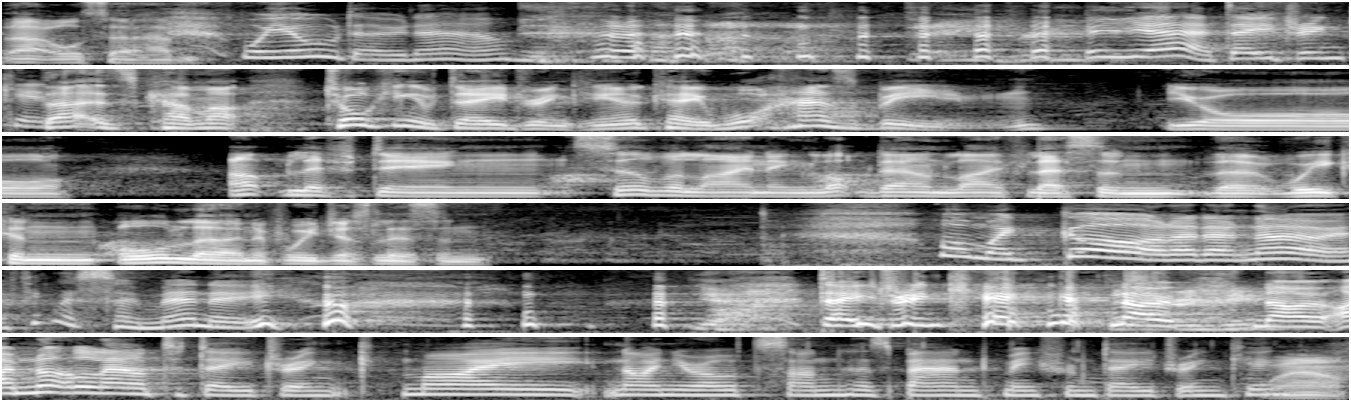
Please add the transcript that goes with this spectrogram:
that also happened. We all do now. yeah, day drinking. That has come up. Talking of day drinking, okay, what has been your uplifting, silver lining, lockdown life lesson that we can all learn if we just listen? oh my god, I don't know. I think there's so many. Yeah. day drinking. no, drinking? no, I'm not allowed to day drink. My nine-year-old son has banned me from day drinking. Wow.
